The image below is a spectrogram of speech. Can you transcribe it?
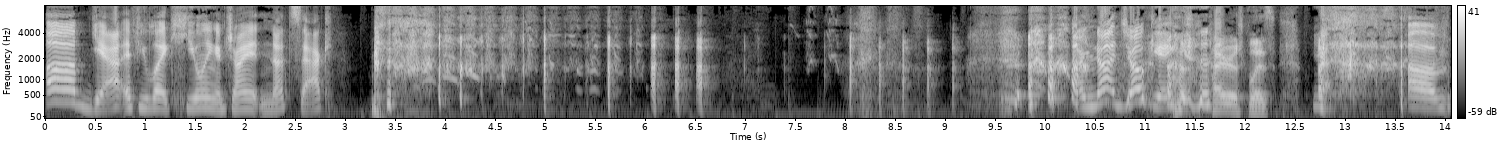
Um, yeah. If you like healing a giant nutsack. I'm not joking. Iris Bliss. yeah. Um,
